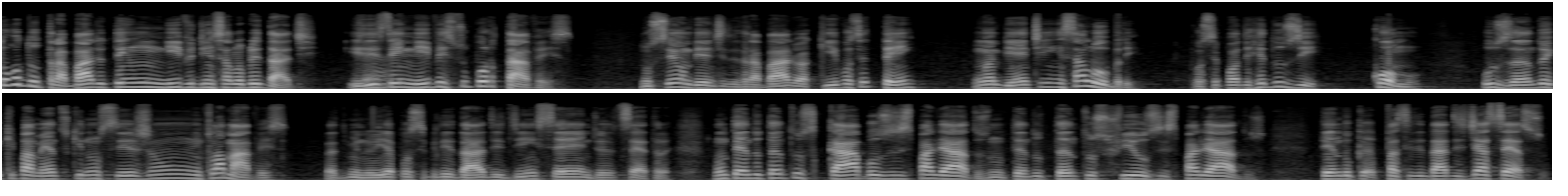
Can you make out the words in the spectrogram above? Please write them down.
todo trabalho tem um nível de insalubridade. Existem é. níveis suportáveis. No seu ambiente de trabalho, aqui você tem um ambiente insalubre. Você pode reduzir. Como? Usando equipamentos que não sejam inflamáveis, para diminuir a possibilidade de incêndio, etc. Não tendo tantos cabos espalhados, não tendo tantos fios espalhados, tendo facilidades de acesso.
